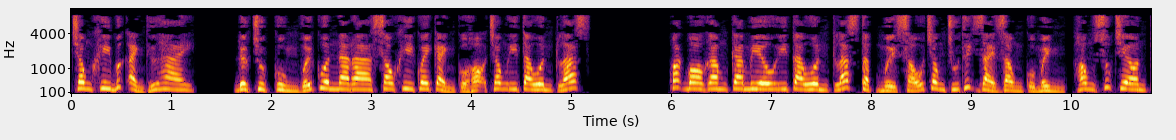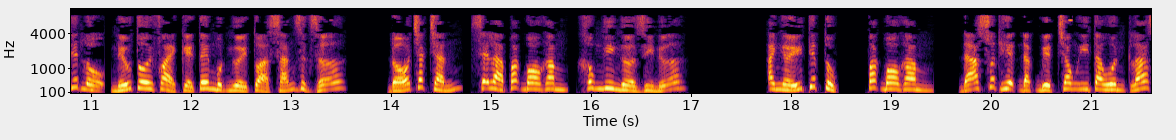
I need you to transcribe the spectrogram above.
Trong khi bức ảnh thứ hai được chụp cùng với quân Nara sau khi quay cảnh của họ trong Itaewon Class. Park Bo Gum cameo Itaewon Class tập 16 trong chú thích dài dòng của mình, Hong Suk Cheon tiết lộ, nếu tôi phải kể tên một người tỏa sáng rực rỡ, đó chắc chắn sẽ là Park Bo Gum, không nghi ngờ gì nữa. Anh ấy tiếp tục, Park Bo Gum đã xuất hiện đặc biệt trong Itaewon Class.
